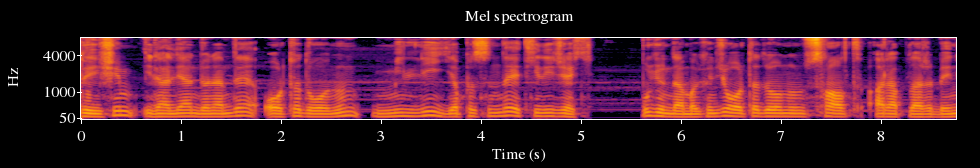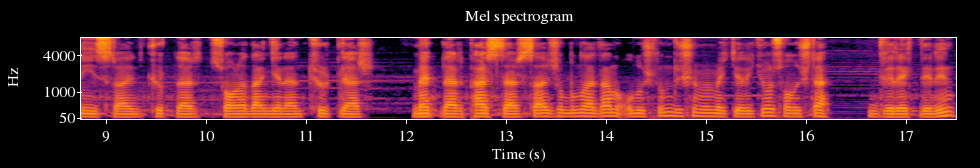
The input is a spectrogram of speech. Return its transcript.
değişim ilerleyen dönemde Orta Doğu'nun milli yapısında etkileyecek. Bugünden bakınca Orta Doğu'nun Salt, Araplar, Beni İsrail, Kürtler, sonradan gelen Türkler, Medler, Persler sadece bunlardan oluştuğunu düşünmemek gerekiyor. Sonuçta Greklerin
